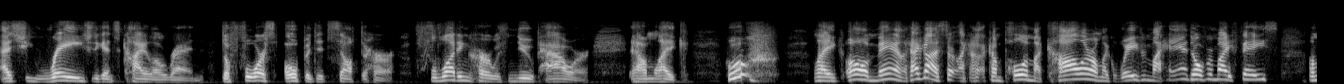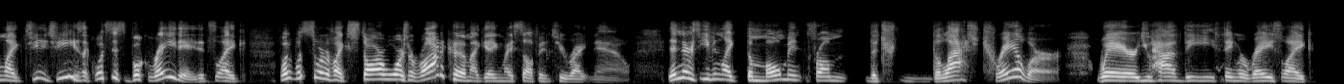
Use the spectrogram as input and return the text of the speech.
As she raged against Kylo Ren, the Force opened itself to her, flooding her with new power. And I'm like, whew, like, oh man, like I gotta start like, like I'm pulling my collar, I'm like waving my hand over my face. I'm like, gee, geez, like what's this book rated? It's like, what what sort of like Star Wars erotica am I getting myself into right now? Then there's even like the moment from the tr- the last trailer where you have the thing where Rey's like,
